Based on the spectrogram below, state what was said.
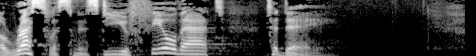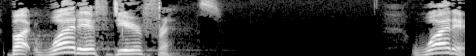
a restlessness. Do you feel that today? But what if, dear friends, what if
